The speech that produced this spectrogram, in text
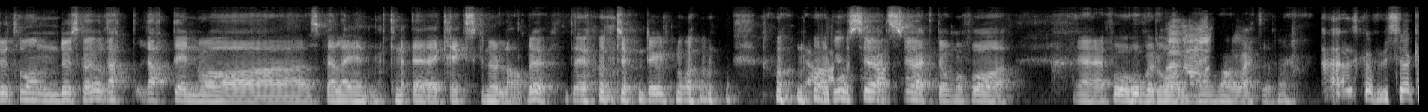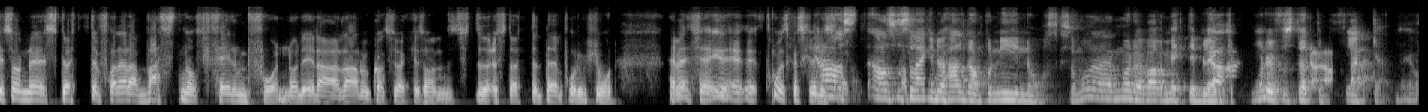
du Trond, du skal jo rett, rett inn og spille inn eh, krigsknuller, du. Det, det, det, nå, nå har du jo søkt, søkt om å få, eh, få hovedrollen. Jeg skal søke sånn eh, støtte fra det der Vestnorsk Filmfond og det der, der du kan søke sånn støtte til produksjon. Jeg vet ikke, jeg, jeg tror jeg skal skrive ja, altså, Så lenge du holder den på nynorsk, så må, må det være midt i blinken. Ja. må du få støtte på flekken.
